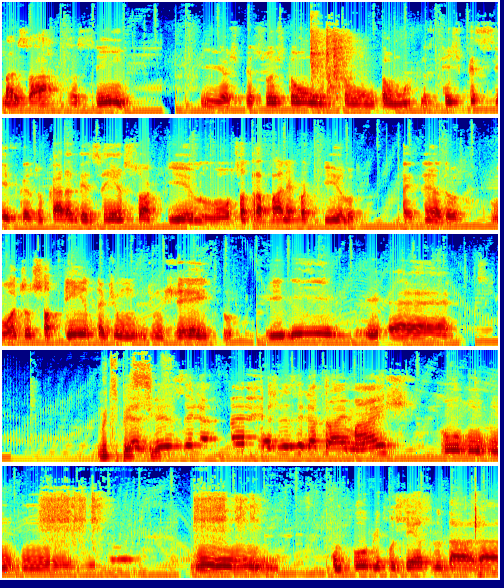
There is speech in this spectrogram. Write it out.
nas artes assim, e as pessoas estão muito assim, específicas. O cara desenha só aquilo, ou só trabalha com aquilo, tá entendendo? O outro só pinta de um, de um jeito. E, e é, muito específico. E às vezes ele atrai, às vezes ele atrai mais um, um, um, um, um público dentro da, da,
